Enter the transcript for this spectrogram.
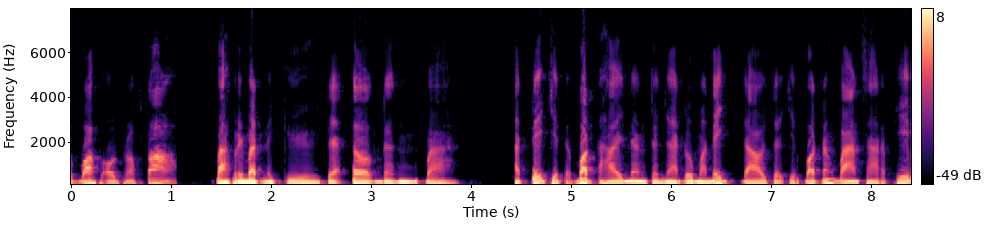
របស់ប្អូនប្រុសផ្ទាល់បាទប្រិមិត្តនេះគឺតកតងនឹងបាទអតិចិត្តបុត្រហើយនឹងកញ្ញាដូម៉ានិកដោយតេចិត្តបុត្រនឹងបានសារភាព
